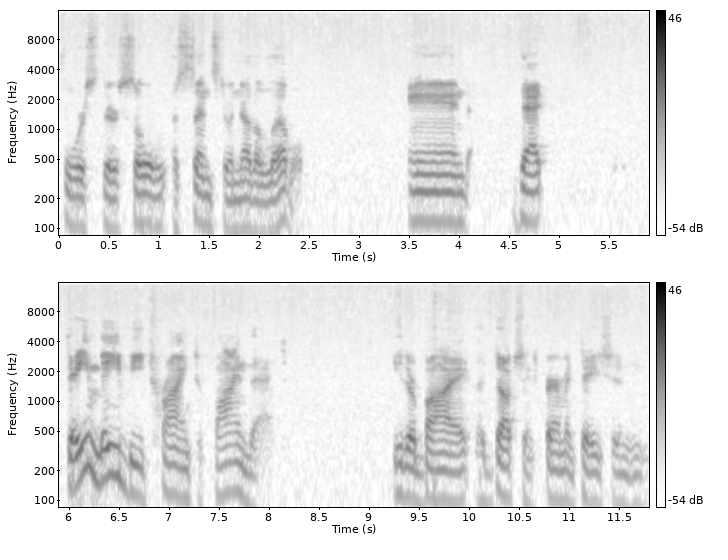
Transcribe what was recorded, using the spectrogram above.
force, their soul ascends to another level. And that they may be trying to find that either by abduction, experimentation,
